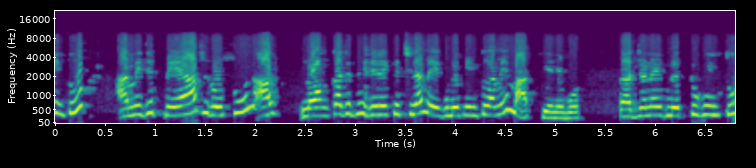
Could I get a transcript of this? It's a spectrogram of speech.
কিন্তু আমি যে পেঁয়াজ, রসুন আর লঙ্কা যে ভেজে রেখেছিলাম, এগুলো কিন্তু আমি মাখিয়ে নেব। তার জন্য এগুলো একটু কিন্তু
